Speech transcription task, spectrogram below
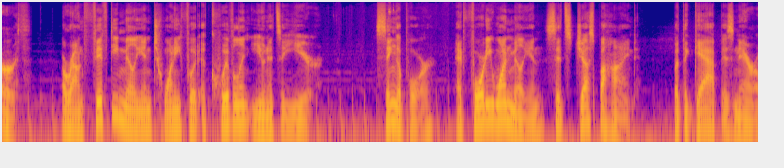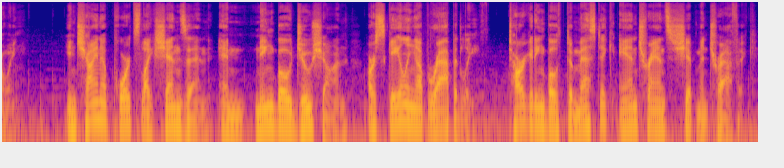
Earth, around 50 million 20-foot equivalent units a year. Singapore, at 41 million, sits just behind, but the gap is narrowing. In China, ports like Shenzhen and Ningbo Zhoushan are scaling up rapidly, targeting both domestic and transshipment traffic.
